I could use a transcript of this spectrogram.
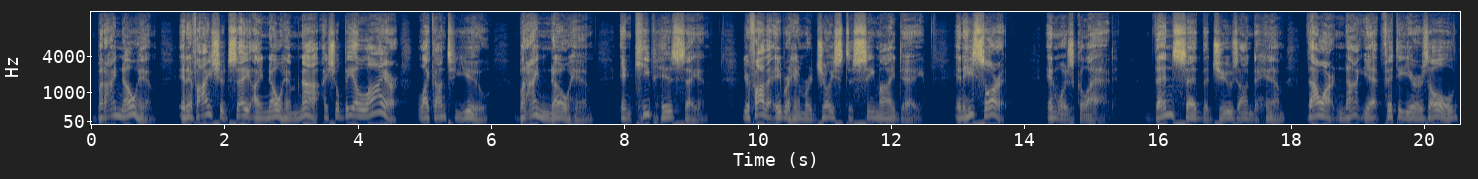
but I know him. And if I should say I know him not, I shall be a liar like unto you. But I know him and keep his saying. Your father Abraham rejoiced to see my day, and he saw it and was glad. Then said the Jews unto him, Thou art not yet fifty years old,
